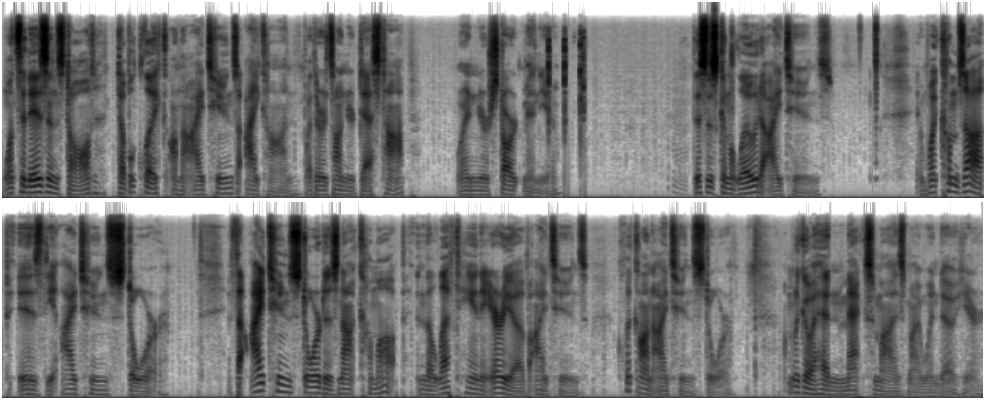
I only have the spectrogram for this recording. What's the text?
Once it is installed, double click on the iTunes icon, whether it's on your desktop or in your start menu. This is going to load iTunes. And what comes up is the iTunes Store. If the iTunes Store does not come up in the left-hand area of iTunes, click on iTunes Store. I'm going to go ahead and maximize my window here.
